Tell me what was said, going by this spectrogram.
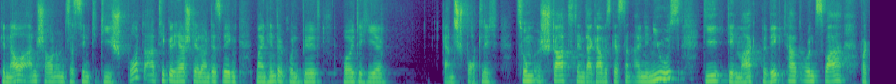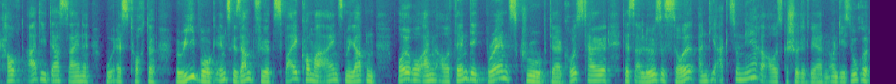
genauer anschauen und das sind die Sportartikelhersteller. Und deswegen mein Hintergrundbild heute hier ganz sportlich zum Start, denn da gab es gestern eine News, die den Markt bewegt hat. Und zwar verkauft Adidas seine US-Tochter Reebok insgesamt für 2,1 Milliarden Euro an Authentic Brands Group. Der Großteil des Erlöses soll an die Aktionäre ausgeschüttet werden. Und die Suche,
